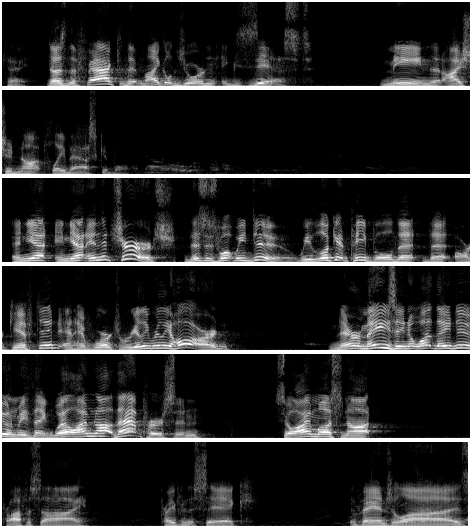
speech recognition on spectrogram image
Okay. Does the fact that Michael Jordan exists mean that I should not play basketball. And yet, and yet in the church, this is what we do. We look at people that, that are gifted and have worked really, really hard, and they're amazing at what they do, and we think, well, I'm not that person, so I must not prophesy, pray for the sick, evangelize.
